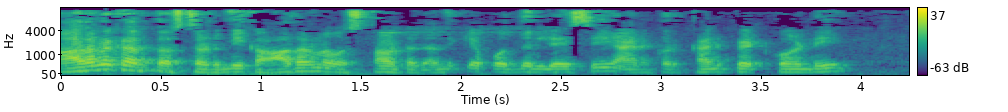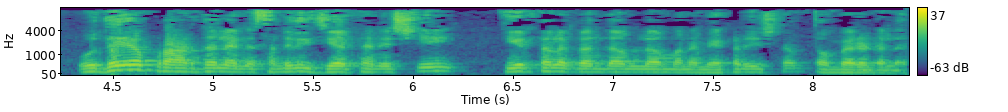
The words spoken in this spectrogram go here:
ఆదరణకర్త వస్తాడు. మీకు ఆదరణ వస్తూ ఉంటుంది. అందుకే పొద్దున్న లేసి ఆయన కొరకు కనిపెట్టుకోండి. ఉదయ ప్రార్థనలు ఆయన సన్నిధికి చేరతనేసి కీర్తన గ్రంథంలో మనం ఎక్కడ చూసినాం? తొంభై రెండులో.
